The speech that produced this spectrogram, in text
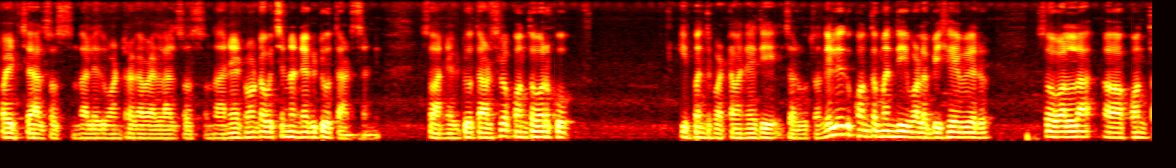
ఫైట్ చేయాల్సి వస్తుందా లేదు ఒంటరిగా వెళ్ళాల్సి వస్తుందా అనేటువంటి ఒక చిన్న నెగిటివ్ థాట్స్ అండి. సో ఆ నెగిటివ్ థాట్స్లో కొంతవరకు ఇబ్బంది పడటం అనేది జరుగుతుంది. లేదు కొంతమంది వాళ్ళ బిహేవియర్ సో వల్ల కొంత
